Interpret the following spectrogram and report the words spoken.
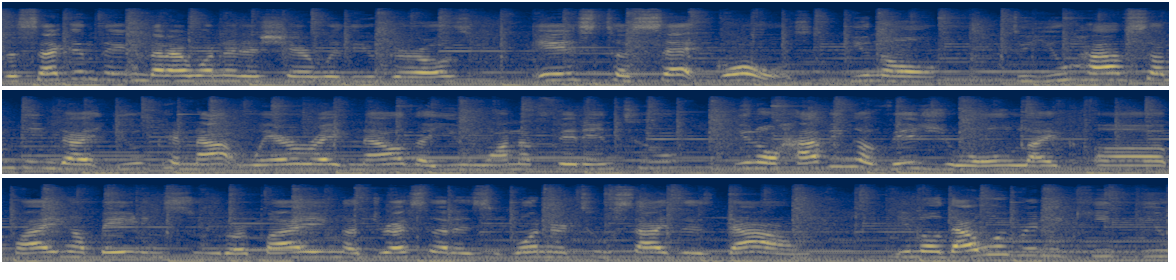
The second thing that I wanted to share with you girls is to set goals. You know, do you have something that you cannot wear right now that you want to fit into? You know, having a visual like uh, buying a bathing suit or buying a dress that is one or two sizes down, you know, that will really keep you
